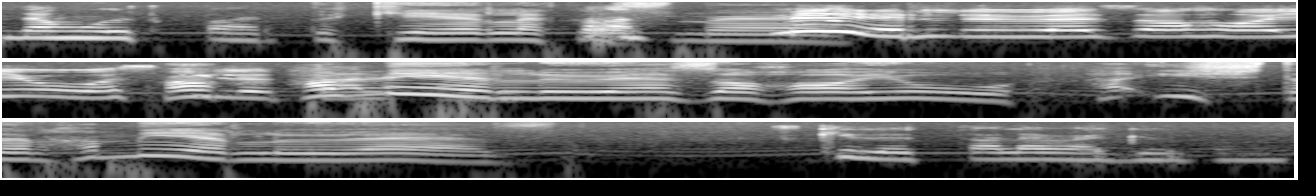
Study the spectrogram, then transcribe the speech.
De múltkor. De kérlek, azt ne. Miért lő ez a hajó? Az Ha, kilőtt, ha a, le... miért lő ez a hajó? Ha Isten, ha miért lő ez? az kilőtt a levegőben.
